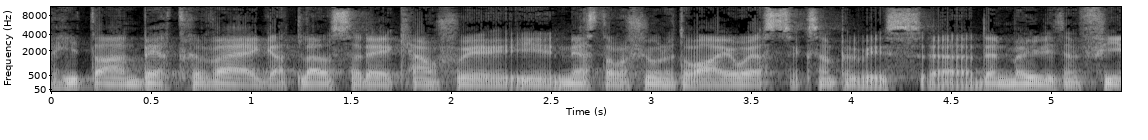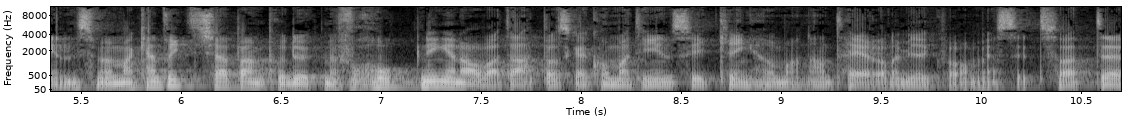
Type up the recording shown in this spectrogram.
hitta en bättre väg att lösa det kanske i nästa version av iOS exempelvis. Eh, den möjligheten finns. Men man kan inte riktigt köpa en produkt med förhoppningen av att Apple ska komma till insikt kring hur man hanterar det mjukvarumässigt. Så att eh,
